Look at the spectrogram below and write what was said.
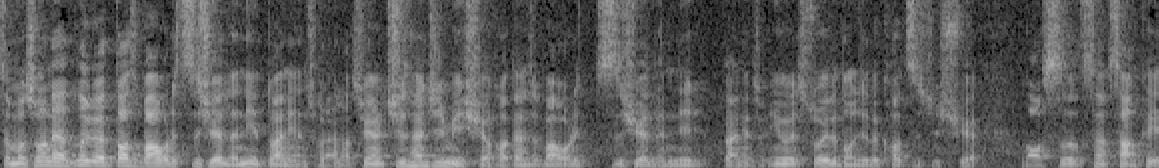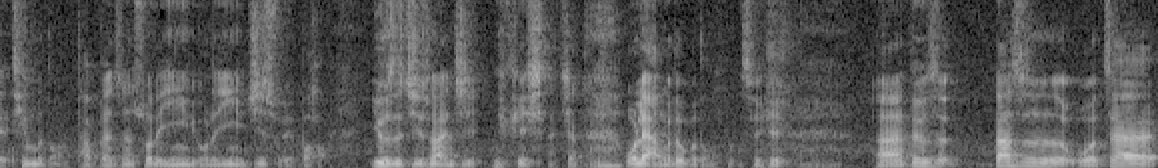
怎么说呢？那个倒是把我的自学能力锻炼出来了。虽然计算机没学好，但是把我的自学能力锻炼出来。因为所有的东西都靠自己学，老师上上课也听不懂。他本身说的英语，我的英语基础也不好。又是计算机，你可以想象，我两个都不懂，所以，啊，都是。但是我在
